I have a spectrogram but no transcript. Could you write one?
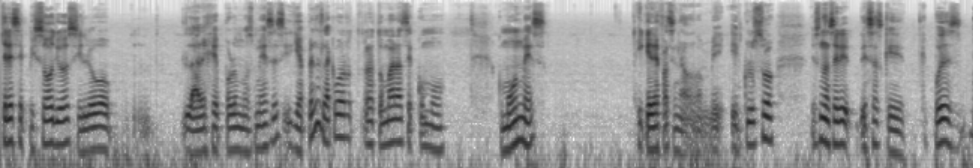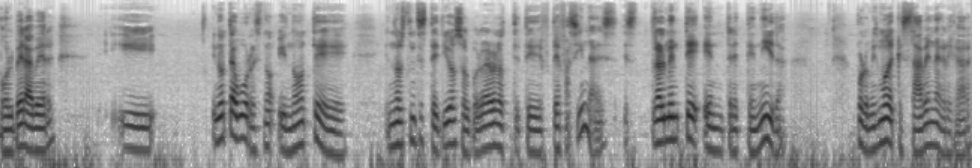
tres episodios y luego la dejé por unos meses y apenas la acabo de retomar hace como, como un mes y quedé fascinado. incluso es una serie de esas que, que puedes volver a ver y, y no te aburres ¿no? y no te no lo sientes tedioso, al volver a verlo te, te, fascina, es, es, realmente entretenida. Por lo mismo de que saben agregar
